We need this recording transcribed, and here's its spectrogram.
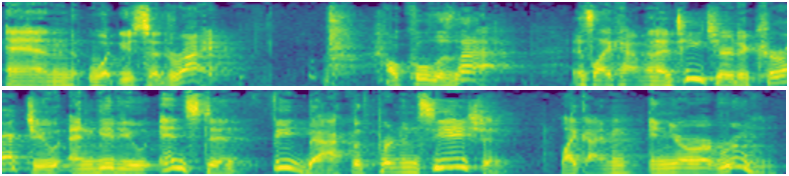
and what you said right. How cool is that? It's like having a teacher to correct you and give you instant feedback with pronunciation, like I'm in your room.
